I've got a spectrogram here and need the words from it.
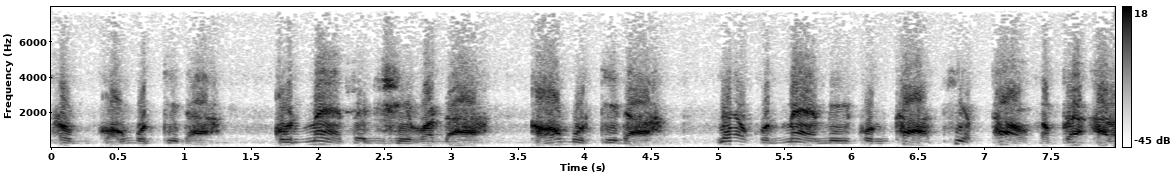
พรหมของบุตรธิดา คุณแม่เป็นเทวดาของบุตรธิดา แล้วคุณแม่มีคุณค่าเทียบเท่ากับพระอร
